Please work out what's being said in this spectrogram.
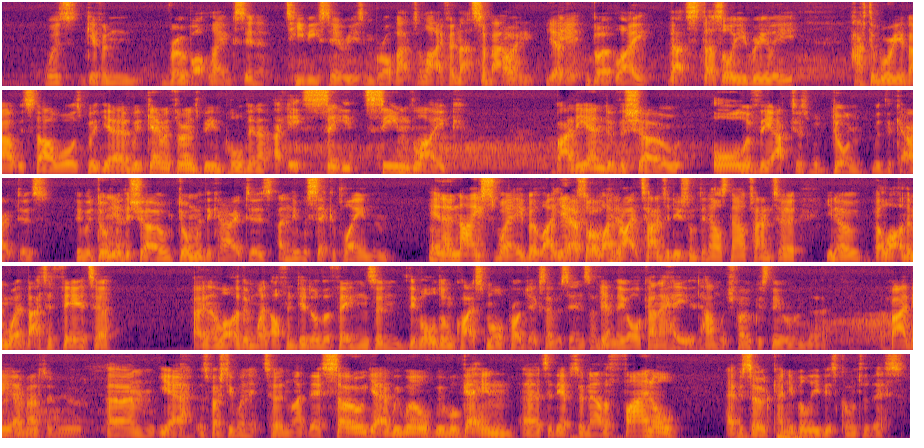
was given robot legs in a TV series and brought back to life, and that's about Right, yeah. it. But like that's that's all you really have to worry about with Star Wars. But yeah, with Game of Thrones being pulled in, it, se- it seemed like by the end of the show, all of the actors were done with the characters. They were done Yeah. with the show, done with the characters, and they were sick of playing them. In a nice way, but like, you Yeah, know, sort of course, like, yeah. right, time to do something else now. Time to, you know, a lot of them went back to theatre and a lot of them went off and did other things, and they've all done quite small projects ever since. I think Yeah. they all kind of hated how much focus they were under by the I end imagine, yeah. um, yeah, especially when it turned like this. So yeah, we will we will get in uh, to the episode now. The final episode. Can you believe it's come to this?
